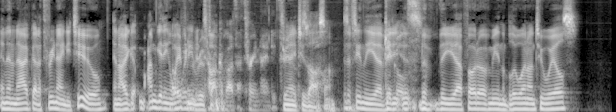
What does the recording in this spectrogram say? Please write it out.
And then now I've got a 392, and I I'm getting away Oh, from the to rooftop. talk about the 392. 392 is awesome. I've seen the uh, video, the the uh, photo of me in the blue one on two wheels.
